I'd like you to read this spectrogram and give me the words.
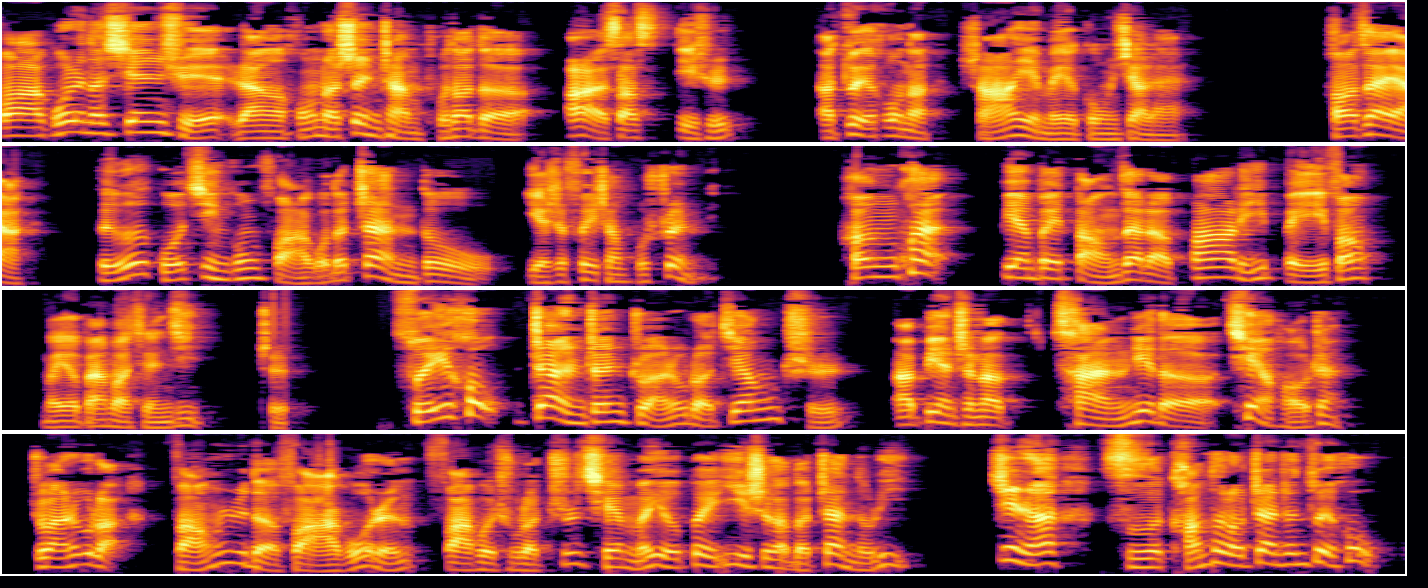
法国人的鲜血染红了盛产葡萄的阿尔萨斯地区，啊，最后呢，啥也没有攻下来。好在呀，德国进攻法国的战斗也是非常不顺利，很快便被挡在了巴黎北方，没有办法前进。是，随后战争转入了僵持，啊，变成了惨烈的堑壕战。转入了防御的法国人发挥出了之前没有被意识到的战斗力，竟然死扛到了战争最后。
